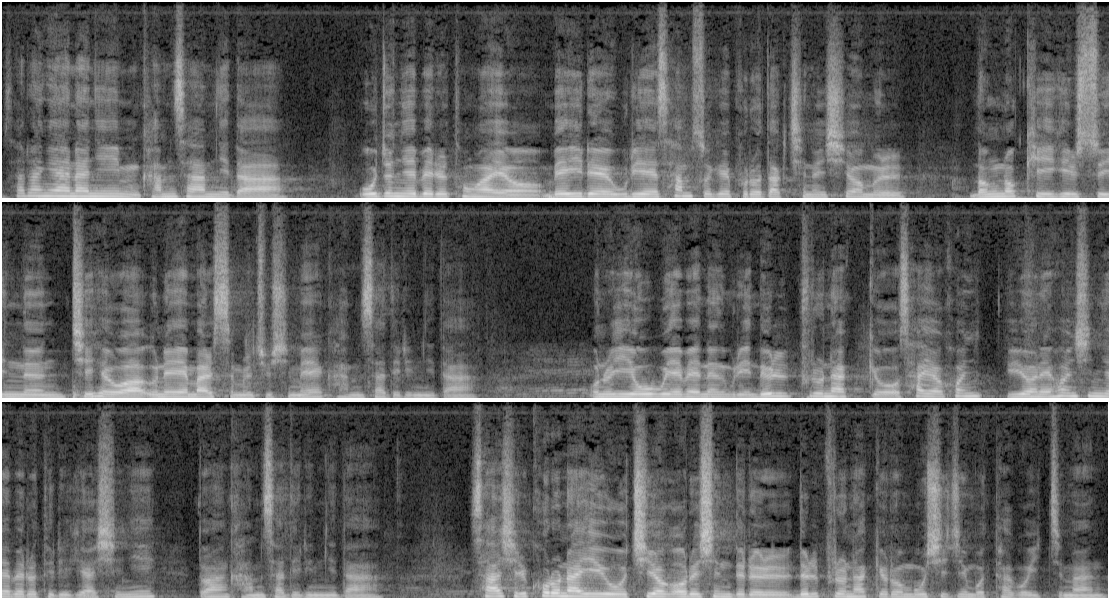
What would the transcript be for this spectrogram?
사랑의 하나님 감사합니다. 오전 예배를 통하여 매일의 우리의 삶 속에 불어닥치는 시험을 넉넉히 이길 수 있는 지혜와 은혜의 말씀을 주심에 감사드립니다. 오늘 이 오후 예배는 우리 늘 푸른 학교 사역 헌- 위원회 헌신 예배로 드리게 하시니 또한 감사드립니다. 사실 코로나 이후 지역 어르신들을 늘 푸른 학교로 모시지 못하고 있지만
